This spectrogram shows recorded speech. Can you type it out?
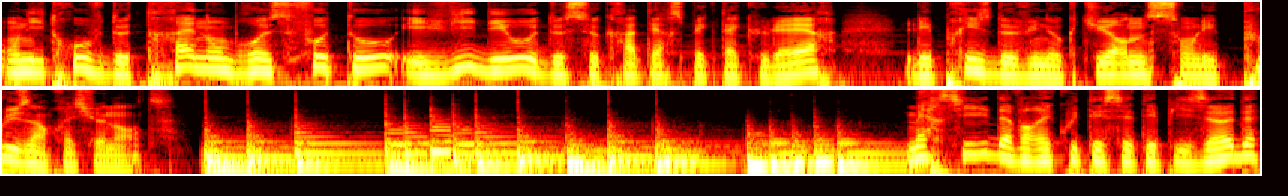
On y trouve de très nombreuses photos et vidéos de ce cratère spectaculaire. Les prises de vue nocturnes sont les plus impressionnantes. Merci d'avoir écouté cet épisode.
